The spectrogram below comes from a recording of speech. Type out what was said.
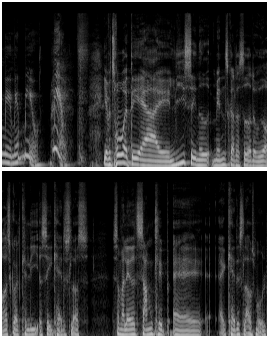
miau, miau, miau. Jeg vil tro, at det er øh, ligesindede mennesker, der sidder derude og også godt kan lide at se katte slås, som har lavet et sammenklip af, af katteslagsmål.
